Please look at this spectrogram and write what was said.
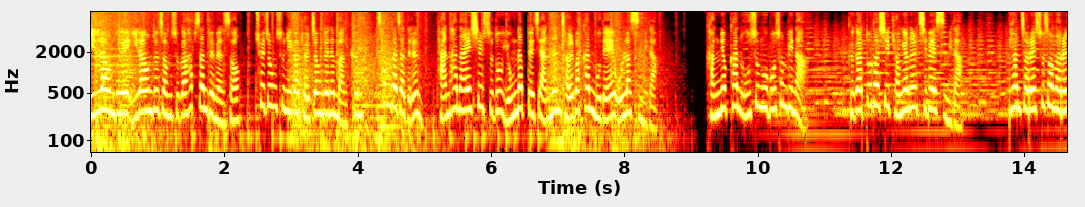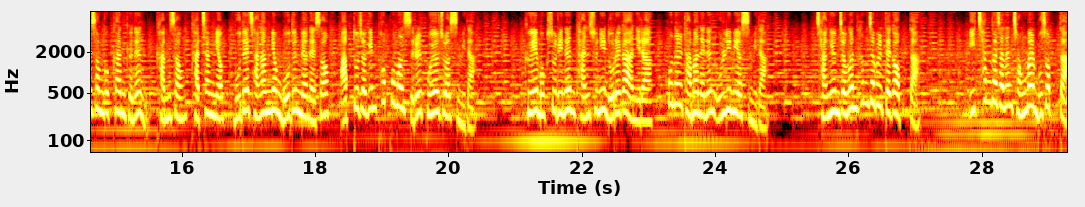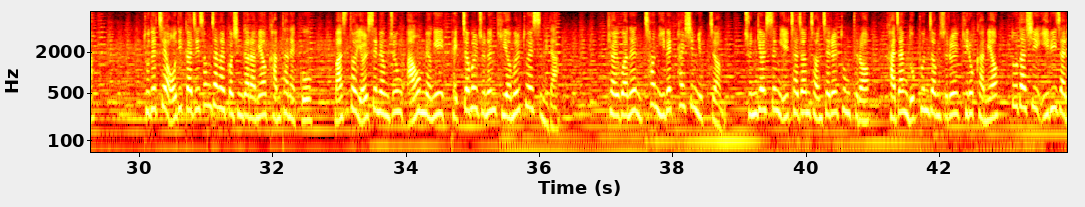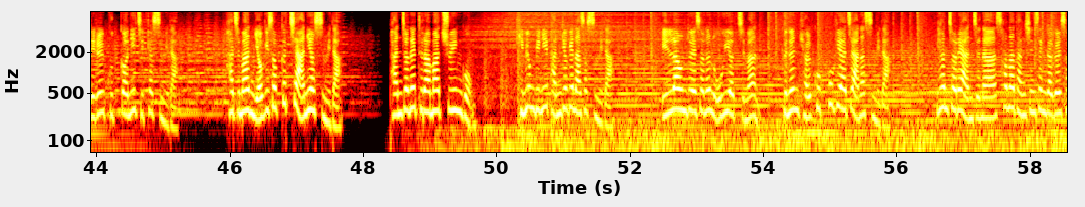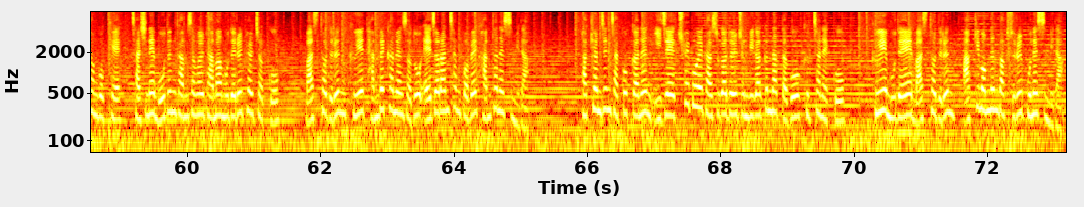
1라운드에 2라운드 점수가 합산되면서 최종 순위가 결정되는 만큼 참가자들은 단 하나의 실수도 용납되지 않는 절박한 무대에 올랐습니다. 강력한 우승 후보 손비나. 그가 또다시 경연을 지배했습니다. 현철의 수선화를 선곡한 그는 감성, 가창력, 무대 장악력 모든 면에서 압도적인 퍼포먼스를 보여주었습니다. 그의 목소리는 단순히 노래가 아니라 혼을 담아내는 울림이었습니다. 장윤정은 흠잡을 데가 없다. 이 참가자는 정말 무섭다. 도대체 어디까지 성장할 것인가라며 감탄했고 마스터 13명 중 9명이 100점을 주는 기염을 토했습니다. 결과는 1286점, 준결승 1차전 전체를 통틀어 가장 높은 점수를 기록하며 또다시 1위 자리를 굳건히 지켰습니다. 하지만 여기서 끝이 아니었습니다. 반전의 드라마 주인공 김용빈이 반격에 나섰습니다. 1라운드에서는 5위였지만 그는 결코 포기하지 않았습니다. 현철의 안즈나 선아 당신 생각을 선곡해 자신의 모든 감성을 담아 무대를 펼쳤고 마스터들은 그의 담백하면서도 애절한 창법에 감탄했습니다. 박현진 작곡가는 이제 최고의 가수가 될 준비가 끝났다고 극찬했고 그의 무대에 마스터들은 아낌없는 박수를 보냈습니다.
